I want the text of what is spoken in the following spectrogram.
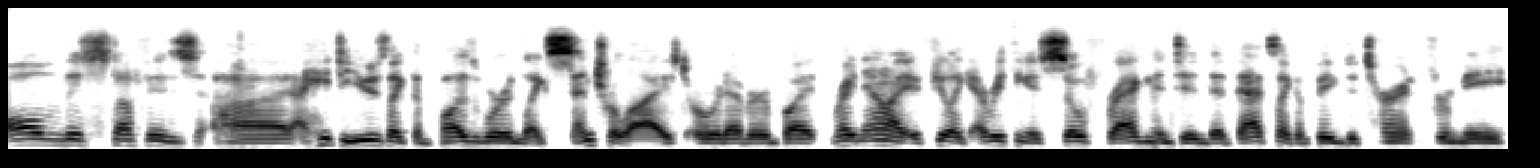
all this stuff is uh, i hate to use like the buzzword like centralized or whatever but right now i feel like everything is so fragmented that that's like a big deterrent for me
